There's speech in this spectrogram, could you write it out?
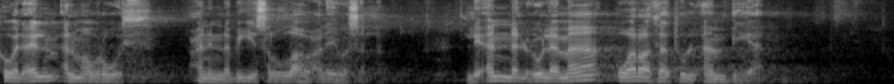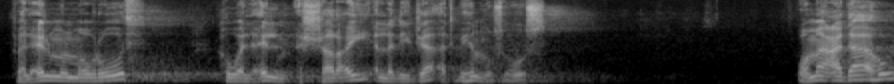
هو العلم الموروث عن النبي صلى الله عليه وسلم لأن العلماء ورثة الأنبياء. فالعلم الموروث هو العلم الشرعي الذي جاءت به النصوص. وما عداه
